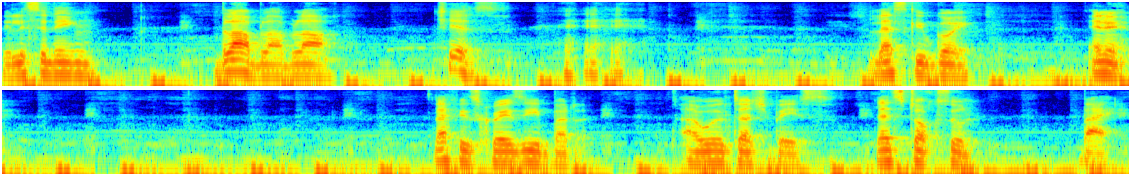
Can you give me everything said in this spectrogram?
you're listening, blah blah blah. Cheers. Let's keep going. Anyway, life is crazy, but I will touch base. Let's talk soon. Bye.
